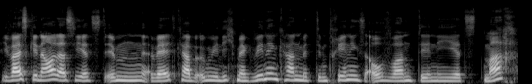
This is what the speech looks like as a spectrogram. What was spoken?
Ich weiß genau, dass ich jetzt im Weltcup irgendwie nicht mehr gewinnen kann mit dem Trainingsaufwand, den ich jetzt mache.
